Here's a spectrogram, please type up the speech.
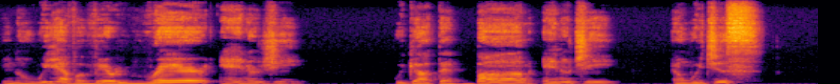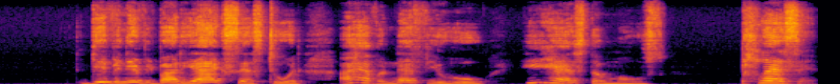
You know, we have a very rare energy. We got that bomb energy, and we just giving everybody access to it. I have a nephew who he has the most pleasant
